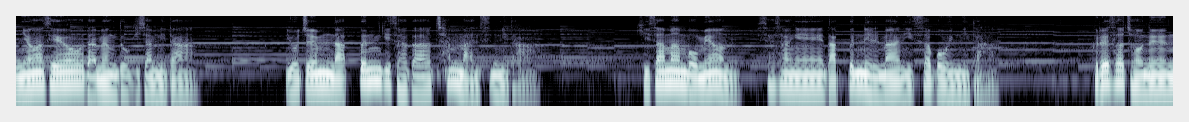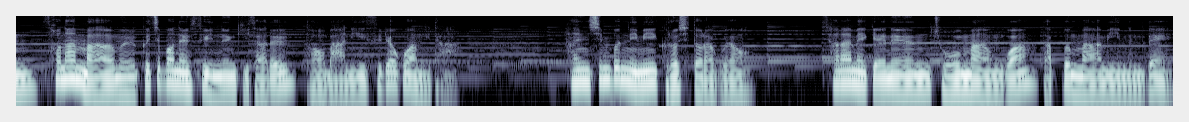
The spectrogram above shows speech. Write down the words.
안녕하세요. 남영도 기자입니다. 요즘 나쁜 기사가 참 많습니다. 기사만 보면 세상에 나쁜 일만 있어 보입니다. 그래서 저는 선한 마음을 끄집어낼 수 있는 기사를 더 많이 쓰려고 합니다. 한 신부님이 그러시더라고요. 사람에게는 좋은 마음과 나쁜 마음이 있는데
